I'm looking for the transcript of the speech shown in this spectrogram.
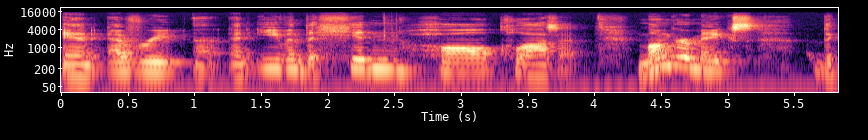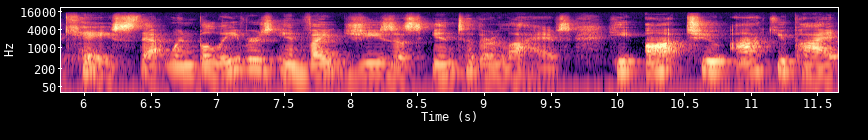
and every uh, and even the hidden hall closet, Munger makes the case that when believers invite Jesus into their lives, he ought to occupy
